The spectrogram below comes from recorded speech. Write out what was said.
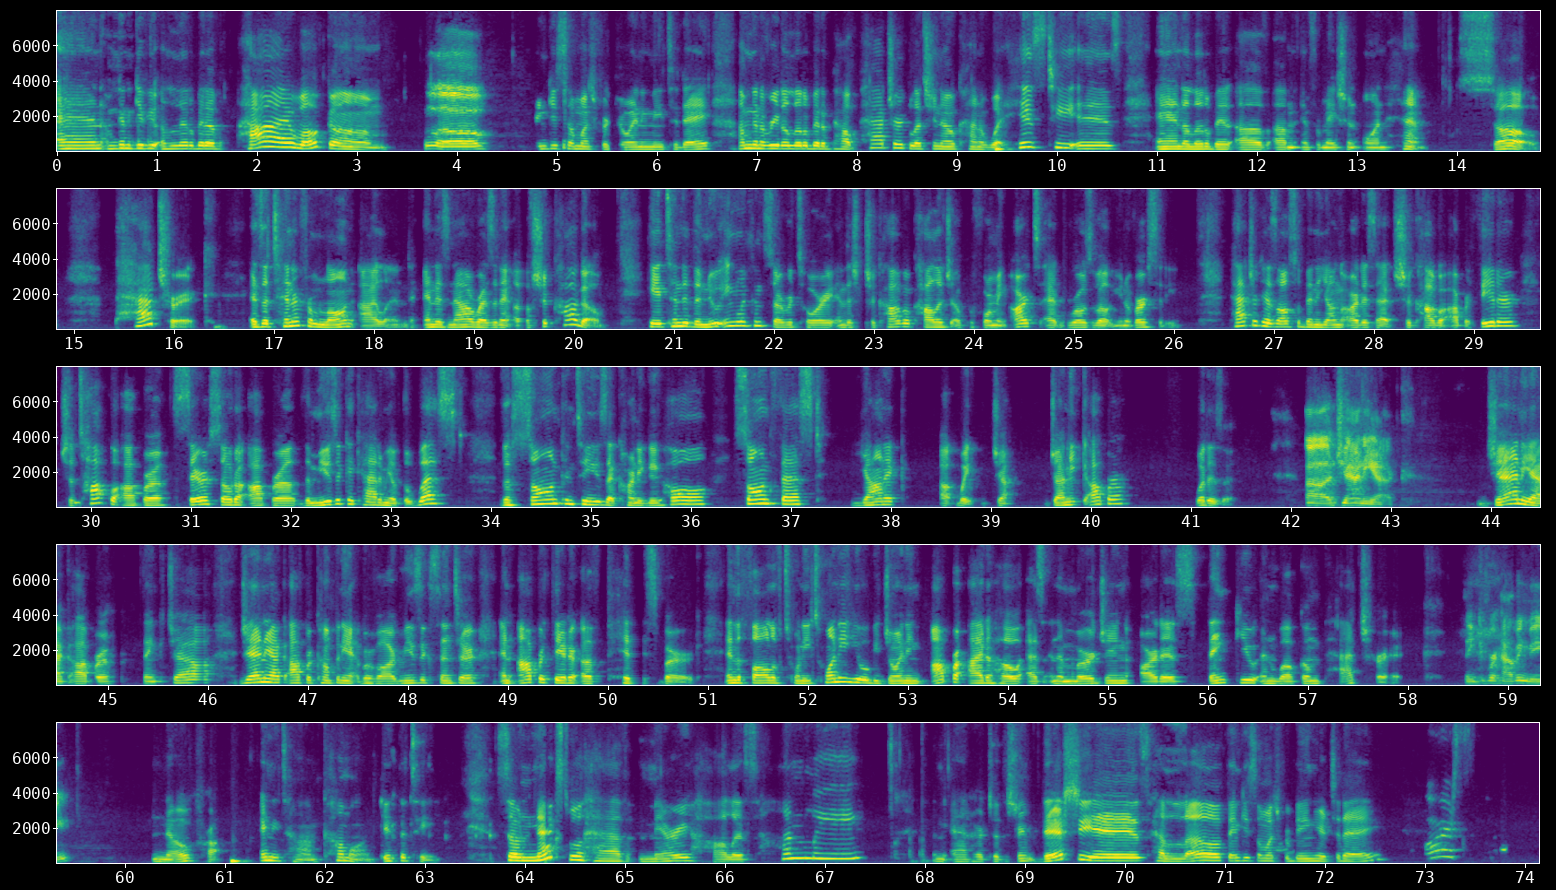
And I'm going to give you a little bit of hi, welcome. Hello. Thank you so much for joining me today. I'm going to read a little bit about Patrick, let you know kind of what his tea is, and a little bit of um, information on him. So, Patrick is a tenor from Long Island and is now a resident of Chicago. He attended the New England Conservatory and the Chicago College of Performing Arts at Roosevelt University. Patrick has also been a young artist at Chicago Opera Theater, Chautauqua Opera, Sarasota Opera, the Music Academy of the West. The song continues at Carnegie Hall, Songfest, Yannick, uh, wait, ja- Janik Opera? What is it? Uh, Janiec. Janiec Opera, Thank you, Chow. Janiec Opera Company at Brevard Music Center and Opera Theater of Pittsburgh. In the fall of 2020, he will be joining Opera Idaho as an emerging artist. Thank you and welcome, Patrick. Thank you for having me. No problem. Anytime. Come on, get the tea. So next we'll have Mary Hollis Hundley. Let me add her to the stream. There she is. Hello. Thank you so much for being here today. Of course.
